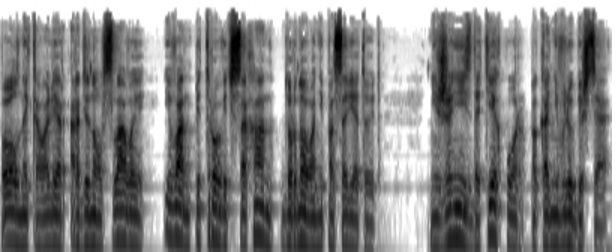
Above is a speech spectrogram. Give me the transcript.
Полный кавалер орденов славы Иван Петрович Сахан дурного не посоветует. Не женись до тех пор, пока не влюбишься.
